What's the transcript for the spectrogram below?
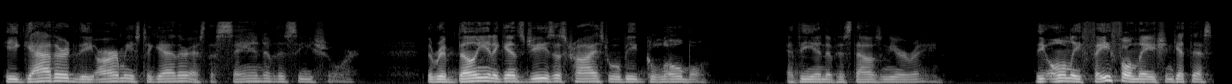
He gathered the armies together as the sand of the seashore. The rebellion against Jesus Christ will be global at the end of his thousand year reign. The only faithful nation, get this,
